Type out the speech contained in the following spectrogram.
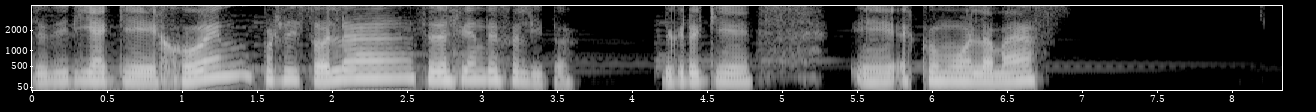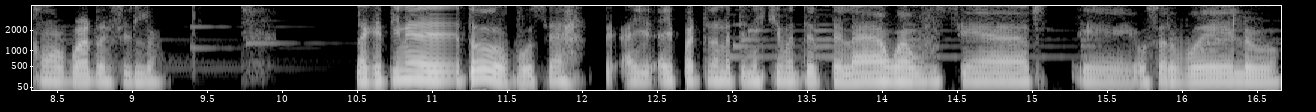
Yo diría que Joven por sí sola se defiende solita. Yo creo que eh, es como la más, ¿cómo poder decirlo? La que tiene de todo, pues, o sea, hay, hay partes donde tenés que meterte al agua, bucear, eh, usar vuelo,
